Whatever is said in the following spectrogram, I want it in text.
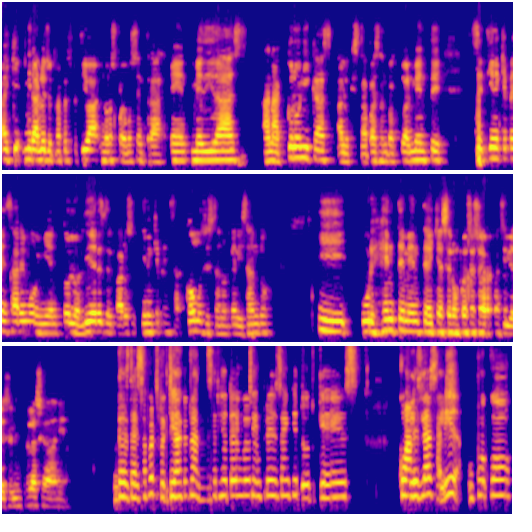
hay que mirarlo desde otra perspectiva, no nos podemos centrar en medidas anacrónicas a lo que está pasando actualmente. Se tiene que pensar el movimiento, los líderes del paro se tienen que pensar cómo se están organizando y urgentemente hay que hacer un proceso de reconciliación entre la ciudadanía. Desde esa perspectiva que Sergio, tengo siempre esa inquietud que es cuál es la salida. Un poco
